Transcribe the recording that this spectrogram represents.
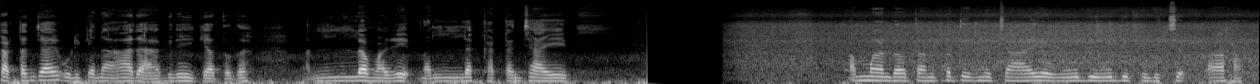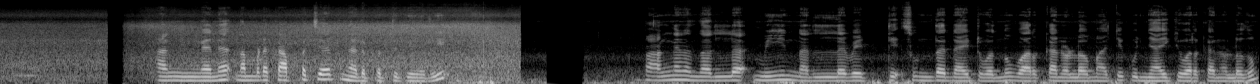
കട്ടൻ ചായ കുടിക്കാൻ ആരാഗ്രഹിക്കാത്തത് നല്ല മഴയും നല്ല കട്ടൻ ചായയും. അമ്മ കണ്ടോ തണുപ്പത്തിരുന്ന് ചായ ഊതി ഊതി കുടിച്ച്. ആഹാ. അങ്ങനെ നമ്മുടെ കപ്പച്ചേട്ടനടുപ്പത്ത് കയറി. അപ്പം അങ്ങനെ നല്ല മീൻ നല്ല വെട്ടി സുന്ദരനായിട്ട് വന്നു. വറുക്കാനുള്ളത് മാറ്റി കുഞ്ഞായിക്ക് വറുക്കാനുള്ളതും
